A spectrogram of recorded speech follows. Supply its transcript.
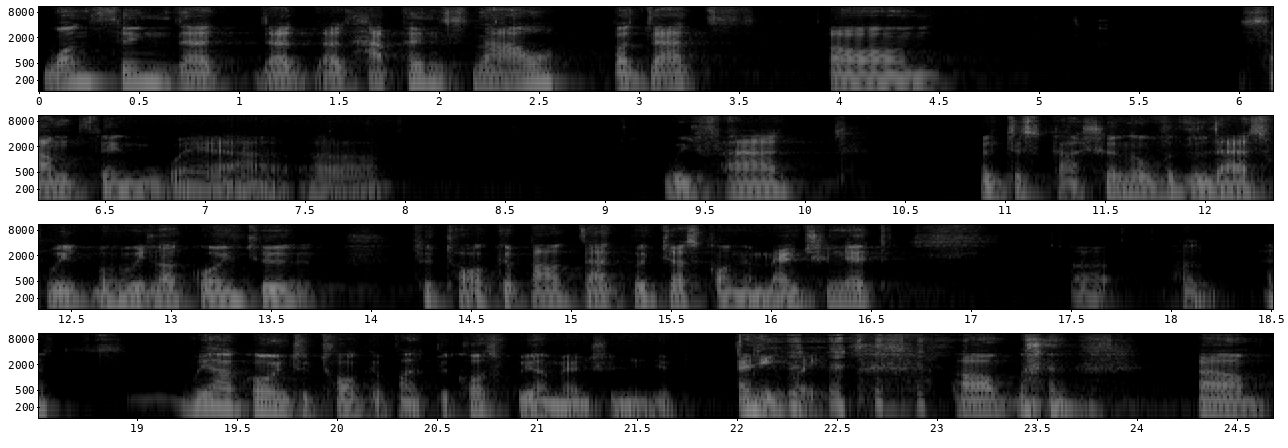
one thing that that that happens now, but that's um, something where uh, we've had a discussion over the last week, but we're not going to to talk about that. We're just going to mention it. Uh, we are going to talk about because we are mentioning it anyway. um, um,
